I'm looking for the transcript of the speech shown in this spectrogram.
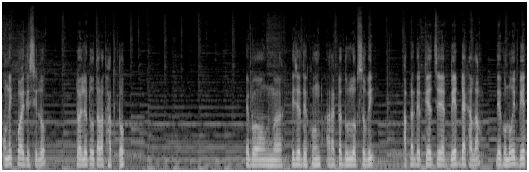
অনেক কয়েদি ছিল টয়লেটেও তারা থাকতো। এবং এই যে দেখুন আর একটা দুর্লভ ছবি। আপনাদেরকে যে বেড দেখালাম দেখুন, ওই বেড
